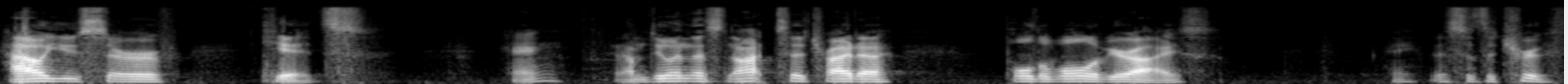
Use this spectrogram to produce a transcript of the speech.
How you serve kids. Okay? And I'm doing this not to try to pull the wool of your eyes. Okay? This is the truth.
